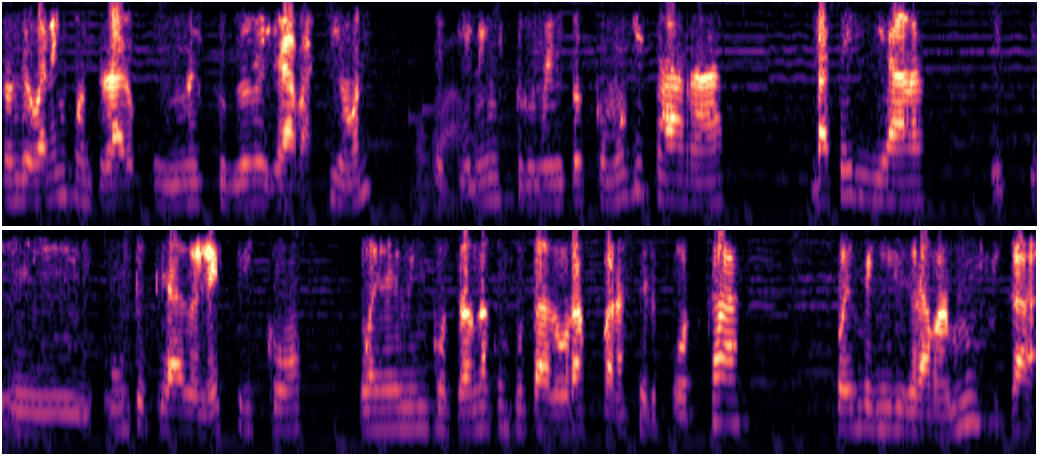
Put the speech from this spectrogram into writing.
donde van a encontrar un estudio de grabación oh, que tiene instrumentos como guitarras, baterías, este, un teclado eléctrico, pueden encontrar una computadora para hacer podcast, pueden venir y grabar música,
